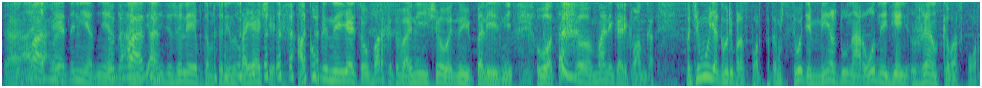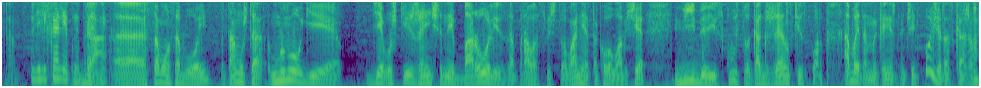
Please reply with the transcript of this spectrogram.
А. Это, нет, нет, они, тяжелее, потому что они настоящие. А купленные яйца у Бархатова, они еще ну, и полезней. Вот, так что маленькая рекламка. Почему я говорю про спорт? Потому что сегодня Международный день женского спорта. Великолепный Да, праздник. э, само собой, потому что многие девушки, женщины боролись за право существования такого вообще вида искусства, как женский спорт. Об этом мы, конечно, чуть позже расскажем.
